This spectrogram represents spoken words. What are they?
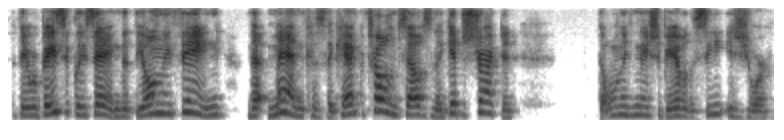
But they were basically saying that the only thing that men, because they can't control themselves and they get distracted, the only thing they should be able to see is your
